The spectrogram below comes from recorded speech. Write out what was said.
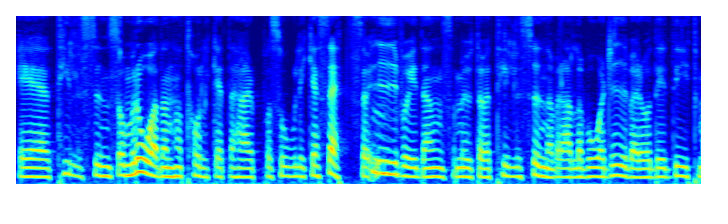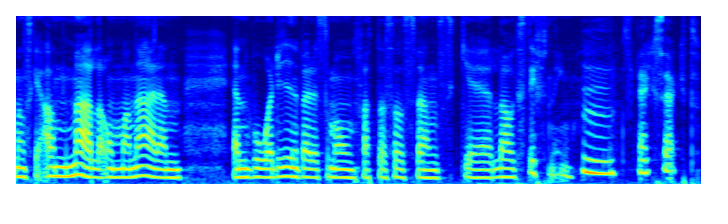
eh, tillsynsområden har tolkat det här på så olika sätt. Så mm. IVO är den som utövar tillsyn över alla vårdgivare och det är dit man ska anmäla om man är en, en vårdgivare som omfattas av svensk eh, lagstiftning. Mm, exakt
